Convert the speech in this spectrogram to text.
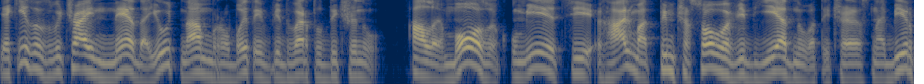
які зазвичай не дають нам робити відверту дичину. Але мозок уміє ці гальма тимчасово від'єднувати через набір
